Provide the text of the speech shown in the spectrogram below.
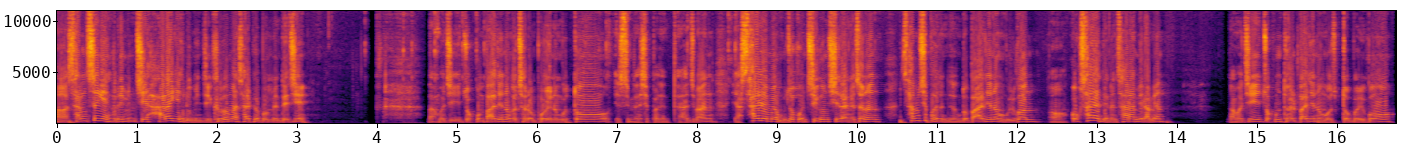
어, 상승의 흐름인지 하락의 흐름인지 그것만 살펴보면 되지. 나머지 조금 빠지는 것처럼 보이는 것도 있습니다. 10% 하지만 야 살려면 무조건 지금 시장에서는 30% 정도 빠지는 물건 어, 꼭 사야 되는 사람이라면 나머지 조금 덜 빠지는 모습도 보이고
